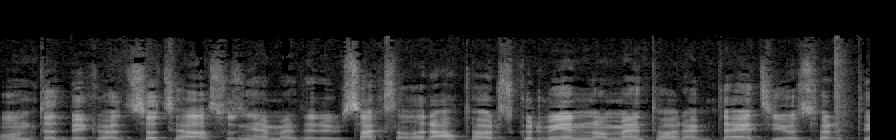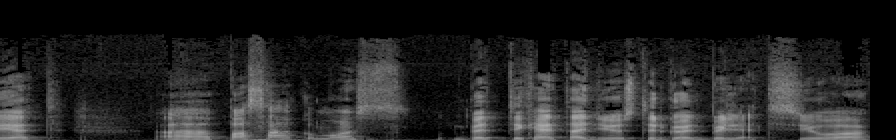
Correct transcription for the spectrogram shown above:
Un tad bija kaut kāds sociālās uzņēmējdarbības akcelerators, kur viena no mentoriem teica, jūs varat iet uh, pasākumos, bet tikai tad jūs tirgojat biļetes. Jo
